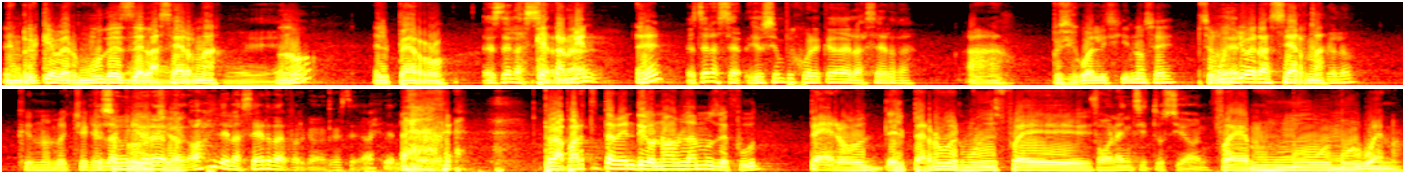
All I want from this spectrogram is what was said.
Enrique Bermúdez de la Serna. Muy bien. ¿No? el perro. Es de la Que cerda. también, ¿eh? Es de la cerda. Yo siempre juré que era de la cerda. Ah, pues igual y sí, no sé. A Según ver, yo era chécalo. Que nos lo cheque Yo la según yo era, producción. ay, de la cerda, porque me creíste, ay, de la cerda. Pero aparte también, digo, no hablamos de food, pero el perro Bermúdez fue, Fue una institución. fue muy, muy bueno.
